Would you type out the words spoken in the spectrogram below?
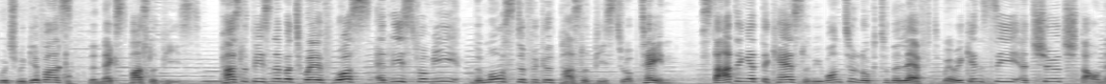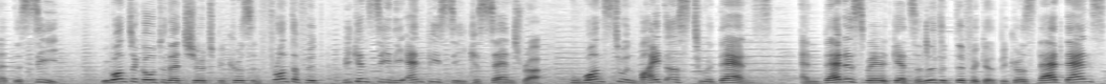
which will give us the next puzzle piece. Puzzle piece number 12 was, at least for me, the most difficult puzzle piece to obtain. Starting at the castle we want to look to the left where we can see a church down at the sea. We want to go to that church because in front of it we can see the NPC Cassandra who wants to invite us to a dance. And that is where it gets a little bit difficult because that dance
